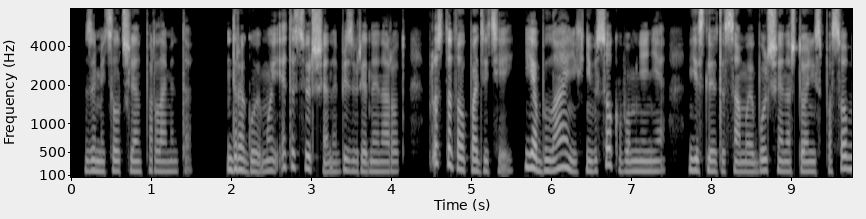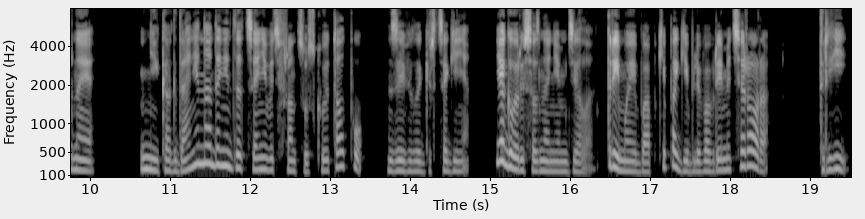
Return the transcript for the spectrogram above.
— заметил член парламента. «Дорогой мой, это совершенно безвредный народ. Просто толпа детей. Я была о них невысокого мнения. Если это самое большее, на что они способны, «Никогда не надо недооценивать французскую толпу», — заявила герцогиня. «Я говорю сознанием дела. Три мои бабки погибли во время террора». «Три»,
